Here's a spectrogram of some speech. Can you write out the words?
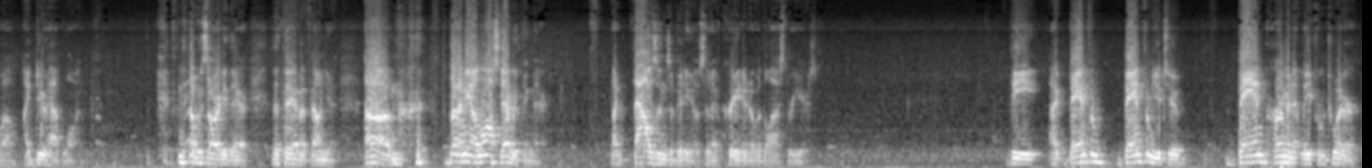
well, I do have one. that was already there that they haven't found yet. Um, but I mean, I lost everything there, like thousands of videos that I've created over the last three years. The I banned from banned from YouTube, banned permanently from Twitter.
